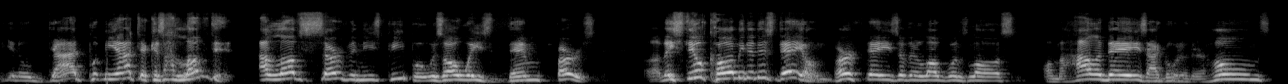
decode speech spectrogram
you know, God put me out there because I loved it. I love serving these people. It was always them first. Uh, they still call me to this day on birthdays of their loved ones lost, on the holidays. I go to their homes.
